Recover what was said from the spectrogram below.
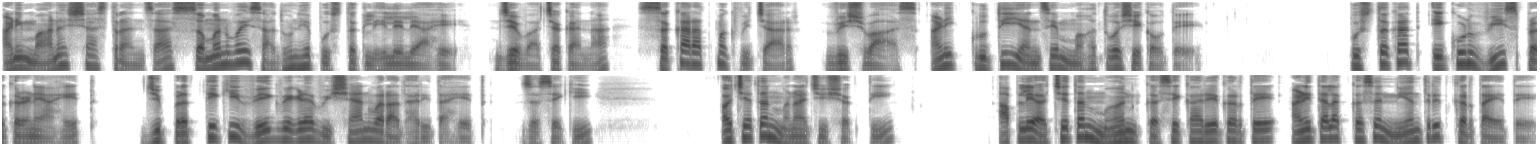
आणि मानसशास्त्रांचा समन्वय साधून हे पुस्तक लिहिलेले आहे जे वाचकांना सकारात्मक विचार विश्वास आणि कृती यांचे महत्त्व शिकवते. पुस्तकात एकूण वीस प्रकरणे आहेत जी प्रत्येकी वेगवेगळ्या विषयांवर आधारित आहेत जसे की अचेतन मनाची शक्ती आपले अचेतन मन कसे कार्य करते आणि त्याला कसं नियंत्रित करता येते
